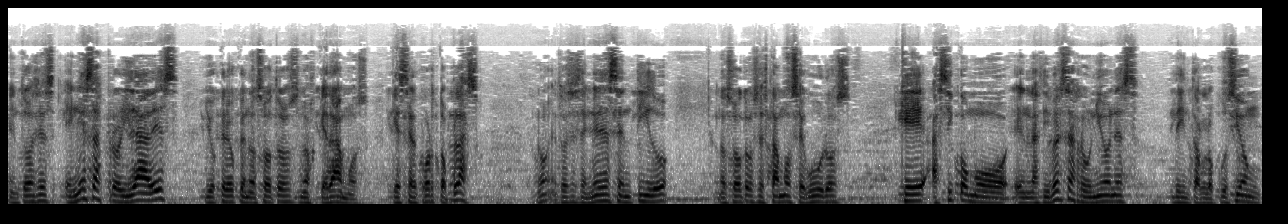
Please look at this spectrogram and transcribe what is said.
Entonces, en esas prioridades yo creo que nosotros nos quedamos, que es el corto plazo. Entonces, en ese sentido, nosotros estamos seguros que así como en las diversas reuniones de interlocución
